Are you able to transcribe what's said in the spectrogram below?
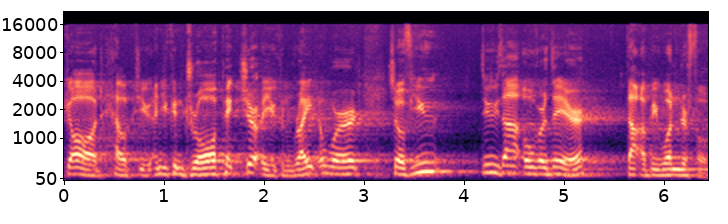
God helped you? And you can draw a picture or you can write a word. So if you do that over there, that would be wonderful.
